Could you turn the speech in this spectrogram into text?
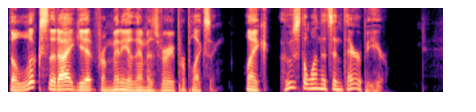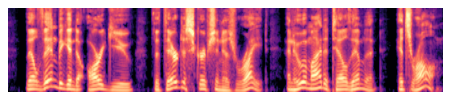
The looks that I get from many of them is very perplexing. Like, who's the one that's in therapy here? They'll then begin to argue that their description is right and who am I to tell them that it's wrong?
